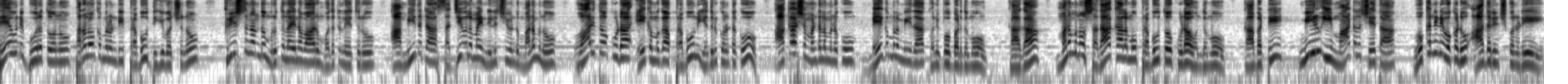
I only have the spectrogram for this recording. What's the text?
దేవుని బూరతోనూ పరలోకము నుండి ప్రభువు దిగివచ్చును క్రీస్తునందు మృతులైన వారు మొదట లేతురు. ఆ మీదట సజీవులమై నిలిచియుండు మనమును వారితో కూడా ఏకముగా ప్రభువును ఎదుర్కొనుటకు ఆకాశ మండలమునకు మేఘముల మీద కొనిపోబడదుము. కాగా మనమును సదాకాలము ప్రభువుతో కూడా ఉందుము. కాబట్టి మీరు ఈ మాటల చేత ఒకరిని ఒకడు ఆదరించుకొనుడి.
